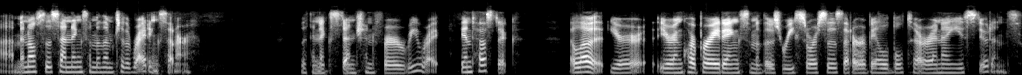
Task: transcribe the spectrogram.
um, and also sending some of them to the Writing Center with an extension for rewrite. Fantastic. I love it. You're, you're incorporating some of those resources that are available to our NIU students.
